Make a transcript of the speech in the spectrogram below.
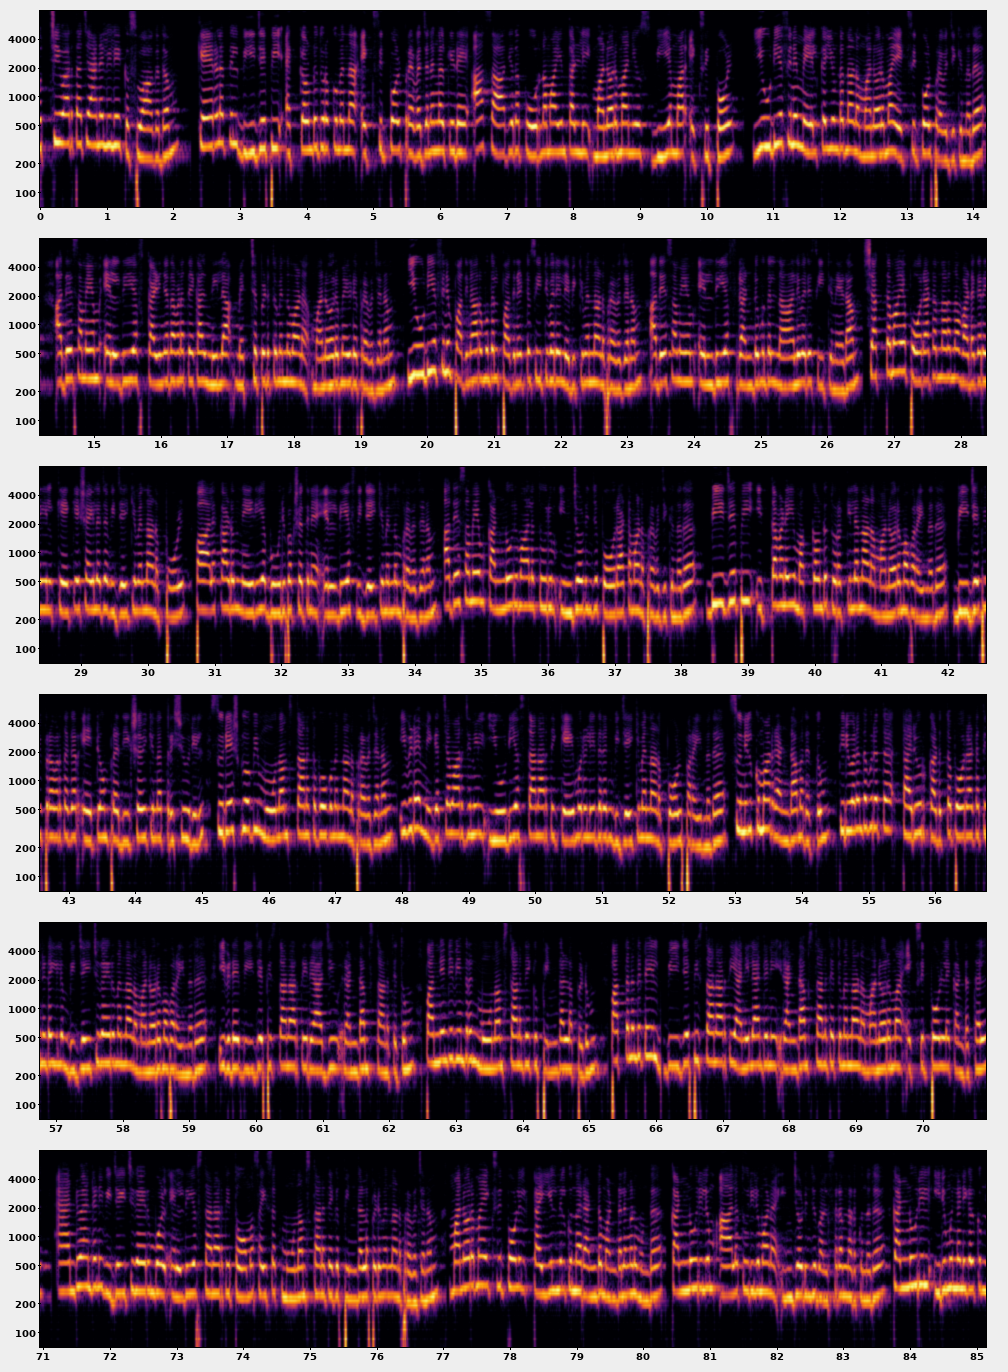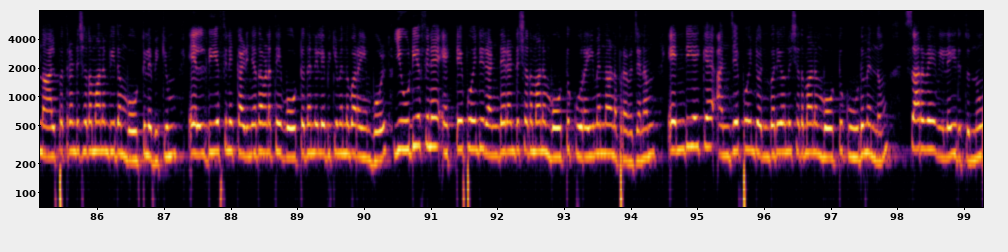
കൊച്ചി വാർത്താ ചാനലിലേക്ക് സ്വാഗതം. കേരളത്തിൽ ബി ജെ പി അക്കൗണ്ട് തുറക്കുമെന്ന എക്സിറ്റ് പോൾ പ്രവചനങ്ങൾക്കിടെ ആ സാധ്യത പൂർണമായും തള്ളി Manorama news V M R exit poll. U D എഫിന് മേൽക്കൈയുണ്ടെന്നാണ് മനോരമ എക്സിറ്റ് പോൾ പ്രവചിക്കുന്നത്. അതേസമയം എൽ ഡി എഫ് കഴിഞ്ഞ തവണത്തേക്കാൾ നില മെച്ചപ്പെടുത്തുമെന്നുമാണ് മനോരമയുടെ പ്രവചനം. യു ഡി എഫിന് പതിനാറ് മുതൽ പതിനെട്ട് സീറ്റ് വരെ ലഭിക്കുമെന്നാണ് പ്രവചനം. അതേസമയം എൽ ഡി എഫ് രണ്ട് മുതൽ നാല് വരെ സീറ്റ് നേടാം. ശക്തമായ പോരാട്ടം നടന്ന വടകരയിൽ കെ കെ ശൈലജ വിജയിക്കുമെന്നാണ് പോൾ. പാലക്കാടും നേരിയ ഭൂരിപക്ഷത്തിന് എൽ ഡി എഫ് വിജയിക്കുമെന്നും പ്രവചനം. അതേസമയം കണ്ണൂരും ആലത്തൂരും ഇഞ്ചോടിഞ്ച് പോരാട്ടമാണ് പ്രവചിക്കുന്നത്. ബി ജെ പി ഇത്തവണയും അക്കൗണ്ട് തുറക്കില്ലെന്നാണ് മനോരമ പറയുന്നത്. ബി ജെ പി പ്രവർത്തകർ ഏറ്റവും പ്രതീക്ഷ വയ്ക്കുന്ന തൃശൂരിൽ സുരേഷ് ഗോപി മൂന്നാം സ്ഥാനത്ത് പോകുമെന്നാണ് പ്രവചനം. ഇവിടെ മികച്ച മാർജിനിൽ യു ഡി എഫ് സ്ഥാനാർത്ഥി കെ മുരളീധരൻ വിജയിക്കുമെന്നാണ് പോൾ പറയുന്നത്. സുനിൽകുമാർ രണ്ടാമതെത്തും. തിരുവനന്തപുരത്ത് തരൂർ കടുത്ത പോരാട്ടത്തിനിടയിലും വിജയിച്ചു കയറുമെന്നാണ് മനോരമ പറയുന്നത്. ഇവിടെ ബി ജെ പി സ്ഥാനാർത്ഥി രാജീവ് രണ്ടാം സ്ഥാനത്തെത്തും. പന്ന്യൻ രവീന്ദ്രൻ മൂന്നാം സ്ഥാനത്തേക്ക് പിന്തള്ളപ്പെടും. പത്തനംതിട്ടയിൽ ബി ജെ പി സ്ഥാനാർത്ഥി അനിൽ ആന്റണി രണ്ടാം സ്ഥാനത്തെത്തുമെന്നാണ് മനോരമ എക്സിറ്റ് പോളിലെ കണ്ടെത്തൽ. ആന്റോ ആന്റണി വിജയിച്ചു കയറുമ്പോൾ എൽ ഡി എഫ് സ്ഥാനാർത്ഥി തോമസ് ഐസക് മൂന്നാം സ്ഥാനത്തേക്ക് പിന്തള്ളപ്പെടുമെന്നാണ് പ്രവചനം. മനോരമ എക്സിറ്റ് പോളിൽ ടൈയിൽ നിൽക്കുന്ന രണ്ട് മണ്ഡലങ്ങളുമുണ്ട്. കണ്ണൂരിലും ആലത്തൂരിലുമാണ് ഇഞ്ചോടിഞ്ച് മത്സരം നടക്കുന്നത്. കണ്ണൂരിൽ ഇരുമുന്നണികൾക്കും നാൽപ്പത്തിരണ്ട് ശതമാനം വീതം വോട്ട് ലഭിക്കും. എൽ ഡി എഫിന് കഴിഞ്ഞ തവണത്തെ വോട്ട് തന്നെ ലഭിക്കുമെന്ന് പറയുമ്പോൾ യു ഡി എഫിന് എട്ട് പോയിന്റ് രണ്ട് രണ്ട് ശതമാനം വോട്ട് കുറയുമെന്നാണ് പ്രവചനം. എൻ ഡി എക്ക് അഞ്ച് പോയിന്റ് ഒൻപത് ഒന്ന് ശതമാനം വോട്ട് കൂടുമെന്നും സർവേ വിലയിരുത്തുന്നു.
